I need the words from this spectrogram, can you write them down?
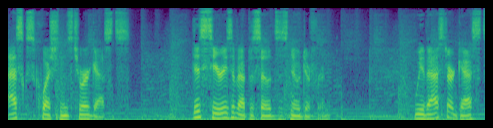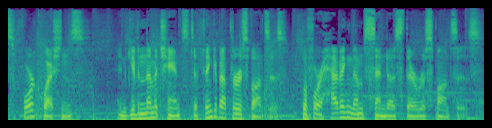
asks questions to our guests. This series of episodes is no different. We have asked our guests four questions and given them a chance to think about the responses before having them send us their responses.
